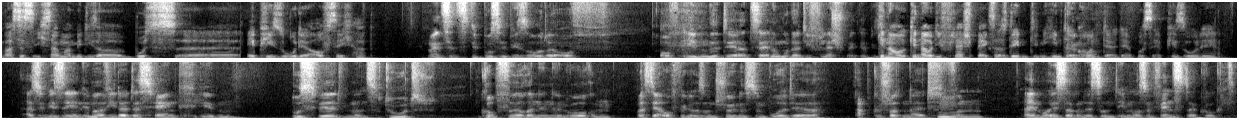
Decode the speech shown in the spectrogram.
was es, ich sag mal, mit dieser Bus-Episode auf sich hat. Meinst du jetzt die Bus-Episode auf, auf Ebene der Erzählung oder die Flashback-Episode? Genau, genau die Flashbacks, also den, den Hintergrund Genau. der, der Bus-Episode. Also wir sehen immer wieder, dass Hank eben Bus fährt, wie man es so tut, Kopfhörern in den Ohren, was ja auch wieder so ein schönes Symbol der Abgeschottenheit Mhm. von allem Äußeren ist und eben aus dem Fenster guckt.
